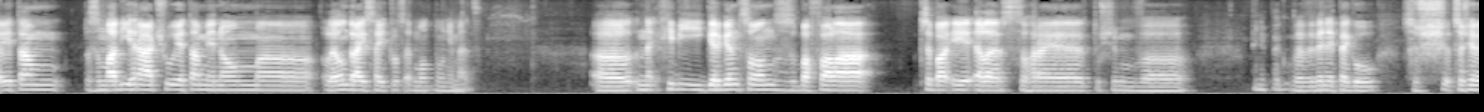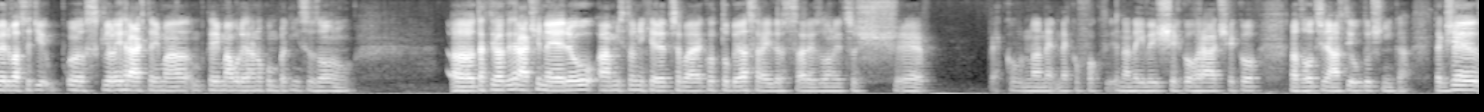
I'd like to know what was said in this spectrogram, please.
je tam z mladých hráčů je tam jenom uh, Leon Dreisaitl z Edmontonu Němec. Ne, chybí Gergenson z Buffalo, třeba i Ellers, co hraje, tuším, v Winnipegu, ve Winnipegu což, což je ve 20 uh, skvělý hráč, který má, který má odehranou kompletní sezónu. Tak tyhle ty hráči nejedou a místo nich jede třeba jako Tobias Riders z Arizony, což je jako na, ne, jako fakt, na nejvyšší jako hráč jako na toho 13. útočníka. Takže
